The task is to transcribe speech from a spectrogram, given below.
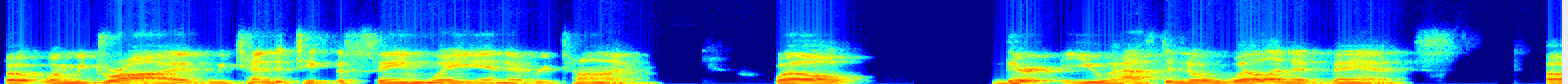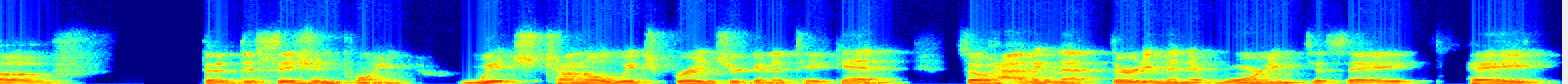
But when we drive, we tend to take the same way in every time. Well, there you have to know well in advance of the decision point which tunnel, which bridge you're going to take in. So having that 30 minute warning to say, hey,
